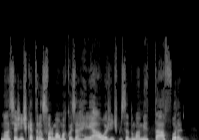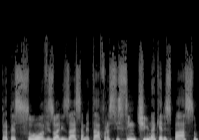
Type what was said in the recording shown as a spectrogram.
mas se a gente quer transformar uma coisa real, a gente precisa de uma metáfora para a pessoa visualizar essa metáfora, se sentir naquele espaço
